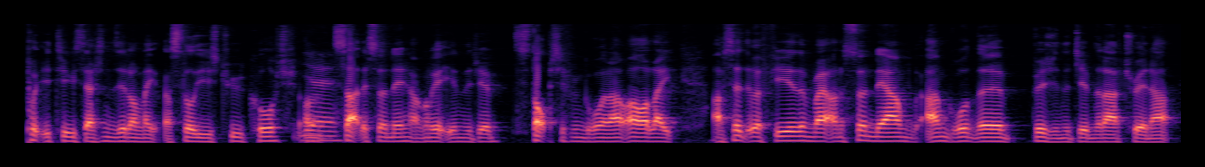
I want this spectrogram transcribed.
put your two sessions in on like I still use True Coach on Yeah. Saturday, Sunday. I'm gonna get you in the gym. Stops you from going out. Or like I've said to a few of them, right, on a Sunday, I'm I'm going to the Vision, the gym that I train at.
